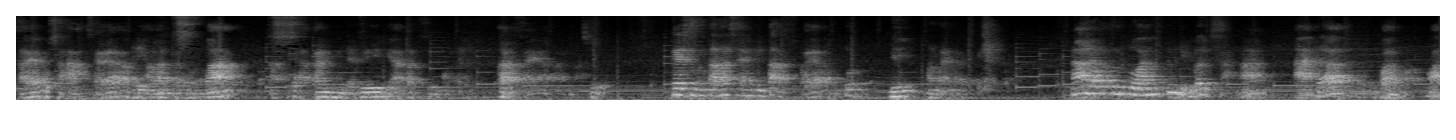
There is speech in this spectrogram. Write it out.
saya usaha saya akan berkembang nanti akan menjadi di atas juta. Saya masuk. Oke sementara saya minta supaya untuk di efektif nah ada ketentuan itu juga di sana ada ketentuan bahwa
